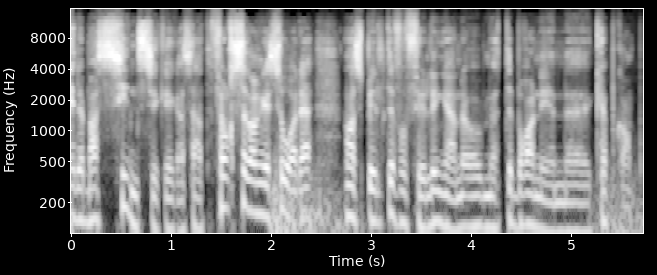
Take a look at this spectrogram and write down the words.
er det mest sinnssyke jeg har sett. Første gang jeg så det, når han spilte for Fyllingen og møtte Brann i en uh, cupkamp.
